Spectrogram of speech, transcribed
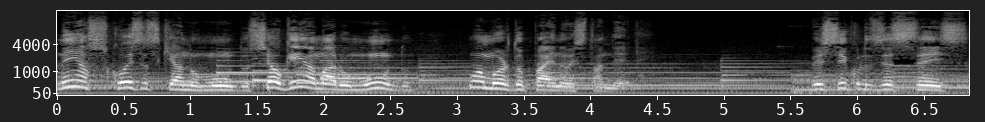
nem as coisas que há no mundo. Se alguém amar o mundo, o amor do Pai não está nele. Versículo 16:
